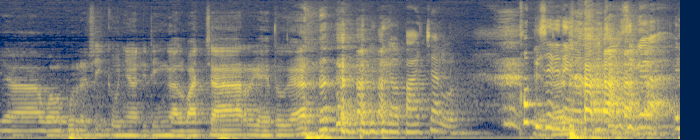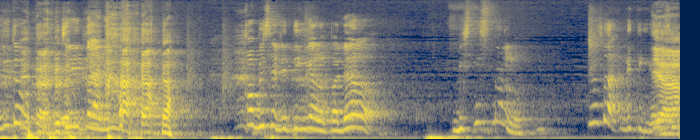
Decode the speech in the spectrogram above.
ya walaupun resikonya ditinggal pacar kayak itu kan ditinggal pacar loh. Kok bisa ditinggal pacar sih kak? Ini tuh cerita nih. Kok bisa ditinggal padahal bisnismen loh. Masa ditinggal? ya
